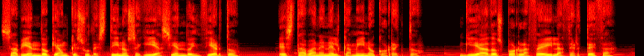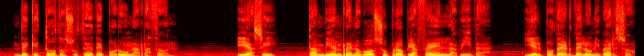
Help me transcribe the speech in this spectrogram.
sabiendo que aunque su destino seguía siendo incierto, estaban en el camino correcto, guiados por la fe y la certeza de que todo sucede por una razón. Y así, también renovó su propia fe en la vida y el poder del universo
